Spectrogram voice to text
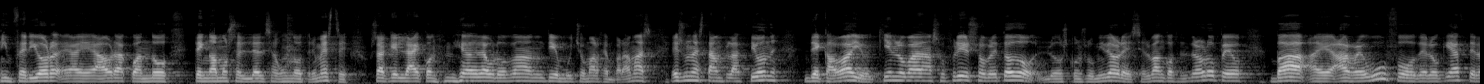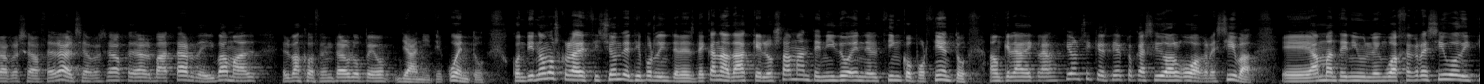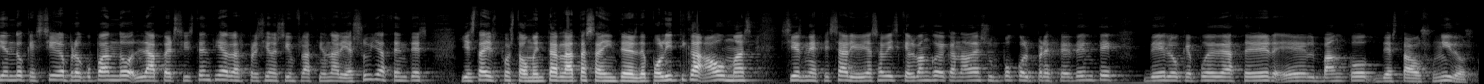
inferior eh, ahora cuando tengamos el del segundo trimestre. O sea que la economía de la eurozona no tiene mucho margen para más. Es una estanflación de caballo. ¿Quién lo va a sufrir? Sobre todo los consumidores. El Banco Central Europeo va eh, a rebufo de lo que hace la Reserva Federal. Si la Reserva Federal va tarde y va mal, el Banco Central Europeo ya ni te cuento. Continuamos con la decisión de tipos de interés de Canadá que los ha mantenido en el 5%, aunque la declaración sí que es cierto que ha sido algo agresiva. Eh, han mantenido un lenguaje agresivo diciendo que que sigue preocupando la persistencia de las presiones inflacionarias subyacentes y está dispuesto a aumentar la tasa de interés de política aún más si es necesario. Ya sabéis que el Banco de Canadá es un poco el precedente de lo que puede hacer el Banco de Estados Unidos.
